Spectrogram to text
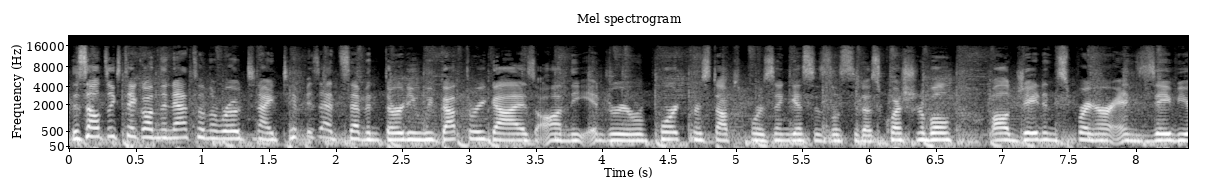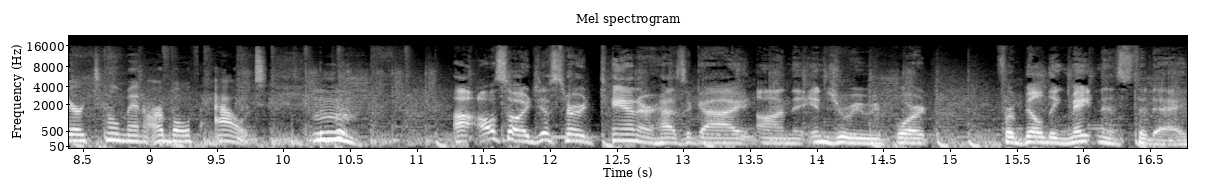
The Celtics take on the Nets on the road tonight. Tip is at 7.30. We've got three guys on the injury report. Kristaps Porzingis is listed as questionable, while Jaden Springer and Xavier Tillman are both out. Uh, also, I just heard Tanner has a guy on the injury report for building maintenance today.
